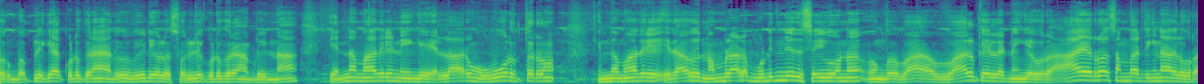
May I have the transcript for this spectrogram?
ஒரு பப்ளிக்காக கொடுக்குறேன்? அதுவும் வீடியோவில் சொல்லி கொடுக்குறேன் அப்படின்னா என்ன மாதிரி நீங்கள் எல்லாரும் ஒவ்வொருத்தரும் இந்த மாதிரி ஏதாவது நம்மளால் முடிஞ்சது செய்வோன்னு உங்கள் வா வாழ்க்கையில் நீங்கள் ஒரு ஆயரூவா சம்பாதிச்சிங்கன்னா அதில் ஒரு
